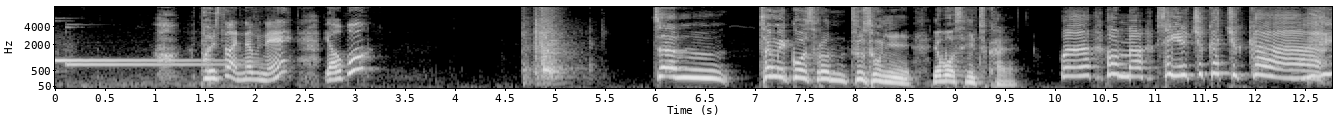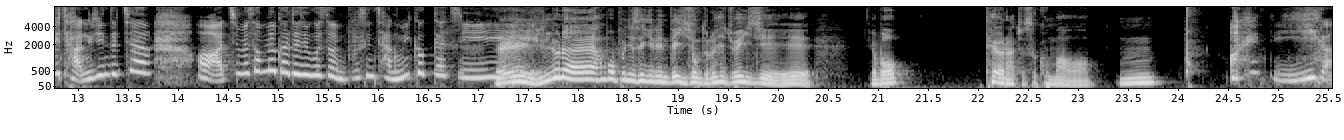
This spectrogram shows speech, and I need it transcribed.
벌써 왔나 보네. 여보? 짠! 장미꽃으론 두 송이. 여보 생일 축하해. 와, 엄마, 생일 축하, 축하. 아이, 당신도 참 어, 아침에 선물 가져주고서 무슨 장미꽃까지. 에이, 1년에 한 번뿐인 생일인데 이 정도는 해줘야지. 여보, 태어나줘서 고마워. 음. 이가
